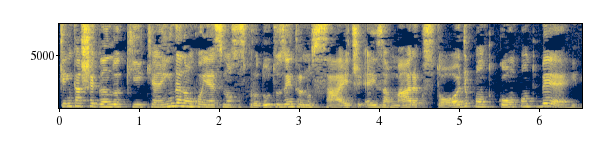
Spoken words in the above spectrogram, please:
Quem está chegando aqui que ainda não conhece nossos produtos, entra no site, é isamaracustódio.com.br.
